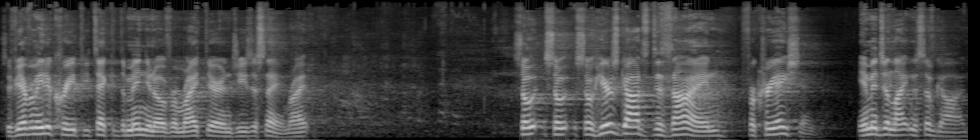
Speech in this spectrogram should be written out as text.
So if you ever meet a creep, you take dominion over them right there in Jesus' name, right? So, so, so here's God's design for creation image and likeness of God.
